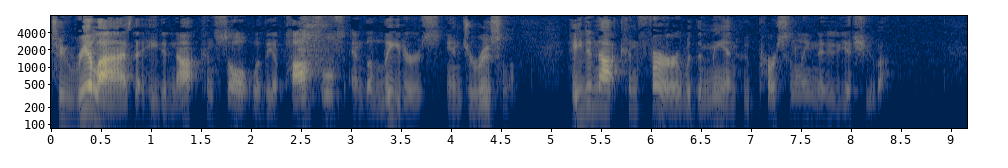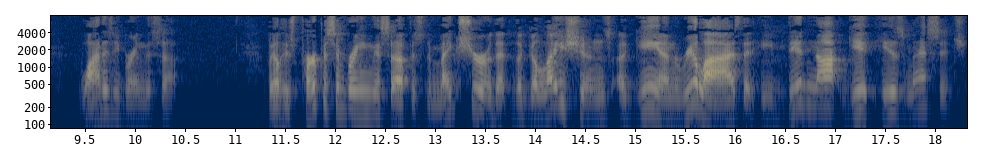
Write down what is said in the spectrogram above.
to realize that he did not consult with the apostles and the leaders in Jerusalem. He did not confer with the men who personally knew Yeshua. Why does he bring this up? Well, his purpose in bringing this up is to make sure that the Galatians again realize that he did not get his message.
